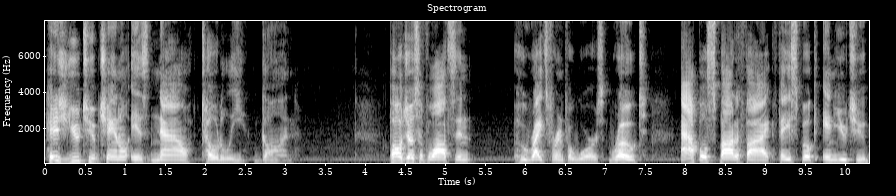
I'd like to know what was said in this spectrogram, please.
His YouTube channel is now totally gone. Paul Joseph Watson, who writes for InfoWars, wrote Apple, Spotify, Facebook, and YouTube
